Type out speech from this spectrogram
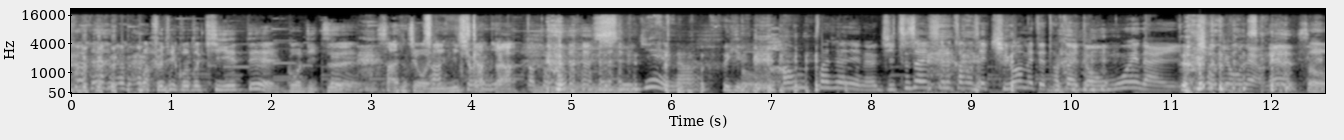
まあ船ごと消えて後日うん山頂に見つかっ山頂にあった。すげえな。半端じゃねえな。実在する可能性極めて高いとは思えない所業だよね。そう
